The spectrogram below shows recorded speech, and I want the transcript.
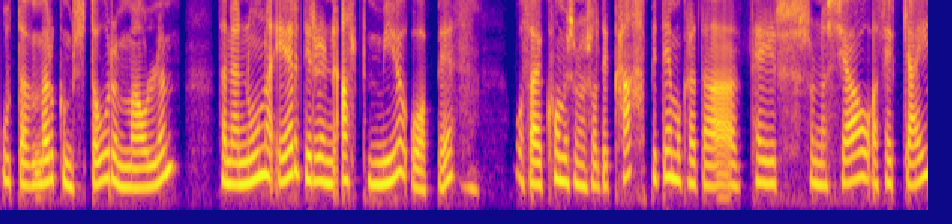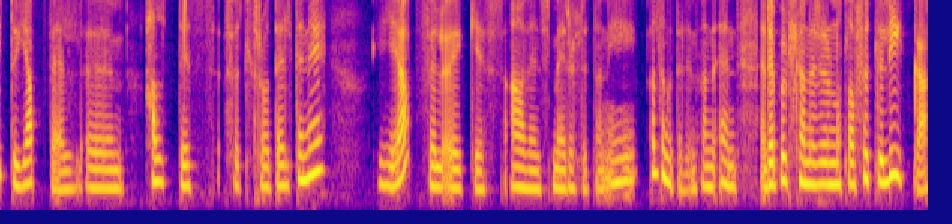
út af mörgum stórum málum þannig að núna er þetta í rauninu allt mjög opið mm og það er komið svona svolítið kapp í demokrata að þeir svona sjá að þeir gætu jafnvel um, haldið fulltróðdeildinni jafnvel aukið aðeins meiri hlutan í öldungadeildin en, en republikanir eru náttúrulega fullu líka.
